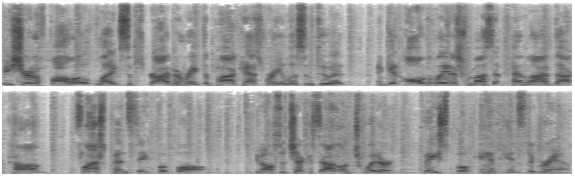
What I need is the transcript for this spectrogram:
Be sure to follow, like, subscribe, and rate the podcast where you listen to it, and get all the latest from us at PennLive.com slash Penn State Football. You can also check us out on Twitter, Facebook, and Instagram.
